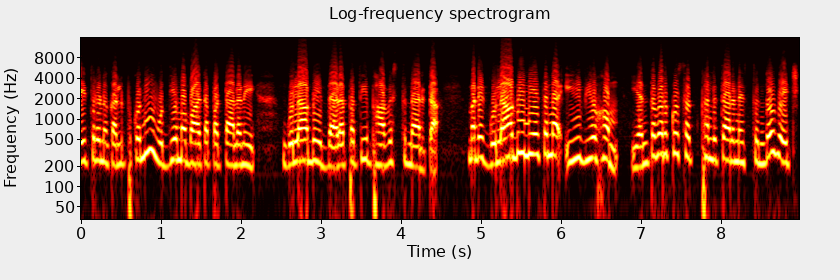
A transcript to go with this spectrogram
రైతులను కలుపుకొని ఉద్యమ బాట పట్టాలని గులాబీ దళపతి భావిస్తున్నారట. మరి గులాబీ నేతల ఈ వ్యూహం ఎంతవరకు సత్ఫలితాలనిస్తుందో వేచి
